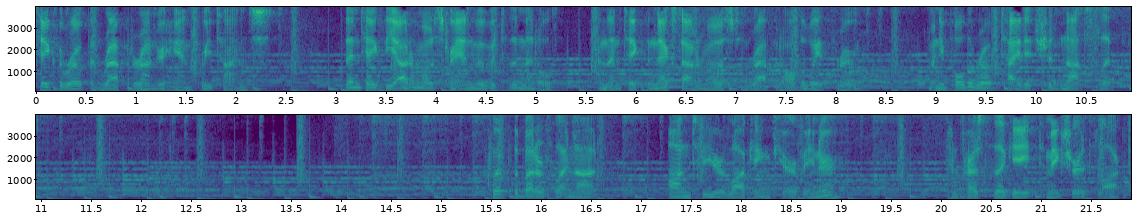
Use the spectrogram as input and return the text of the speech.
Take the rope and wrap it around your hand three times. Then take the outermost strand, move it to the middle, and then take the next outermost and wrap it all the way through. When you pull the rope tight, it should not slip. clip the butterfly knot onto your locking carabiner and press the gate to make sure it's locked.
